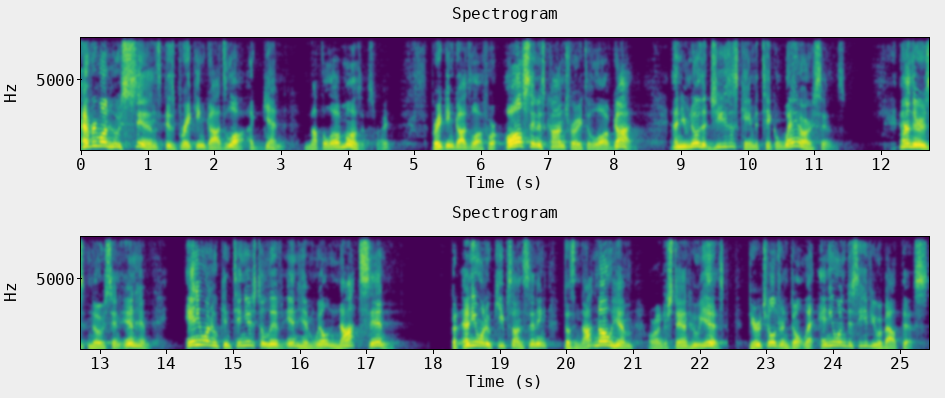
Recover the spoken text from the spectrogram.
Everyone who sins is breaking God's law. Again, not the law of Moses, right? breaking God's law. For all sin is contrary to the law of God. And you know that Jesus came to take away our sins. And there is no sin in him. Anyone who continues to live in him will not sin. But anyone who keeps on sinning does not know him or understand who he is. Dear children, don't let anyone deceive you about this.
